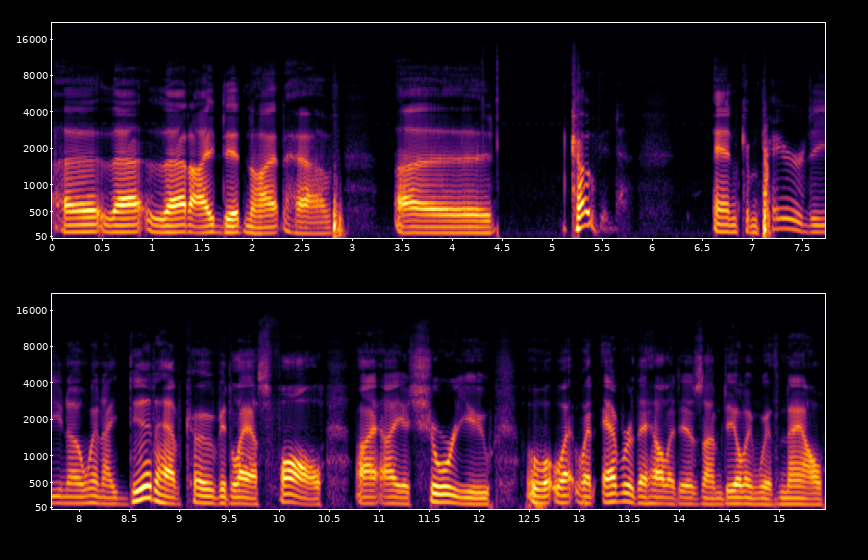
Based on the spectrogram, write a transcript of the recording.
uh, that that I did not have uh, COVID. And compared to, you know, when I did have COVID last fall, I, I assure you, what, whatever the hell it is I'm dealing with now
